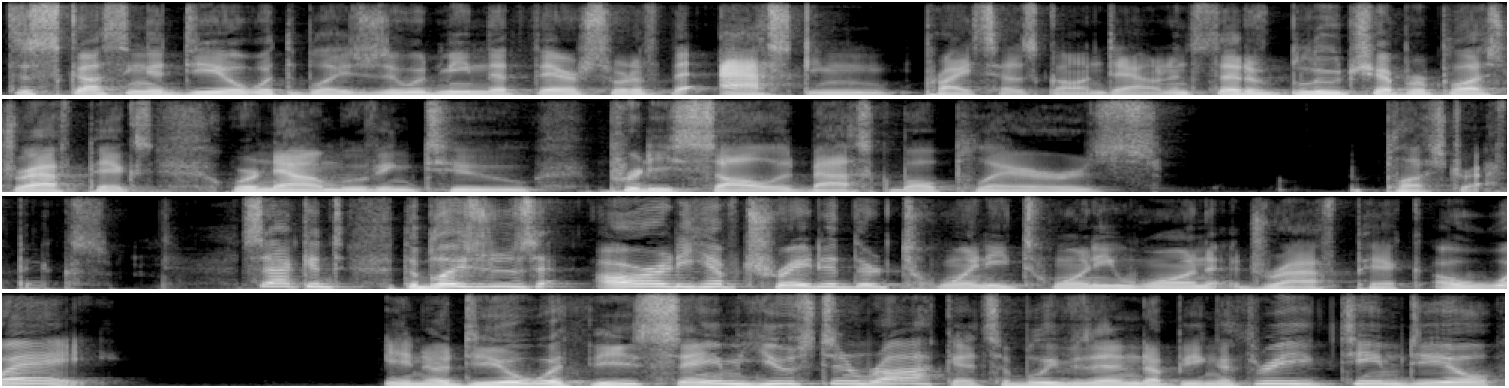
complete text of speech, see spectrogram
discussing a deal with the Blazers, it would mean that their sort of the asking price has gone down. Instead of blue chipper plus draft picks, we're now moving to pretty solid basketball players plus draft picks. Second, the Blazers already have traded their 2021 draft pick away in a deal with these same Houston Rockets. I believe it ended up being a three team deal.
